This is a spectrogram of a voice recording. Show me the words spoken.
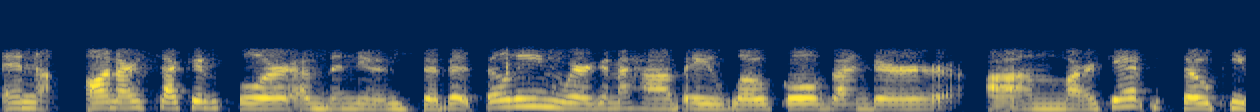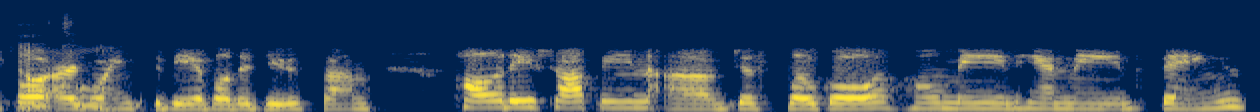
and on our second floor of the new exhibit building, we're going to have a local vendor um, market. So people Oh, are going to be able to do some holiday shopping of just local homemade, handmade things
